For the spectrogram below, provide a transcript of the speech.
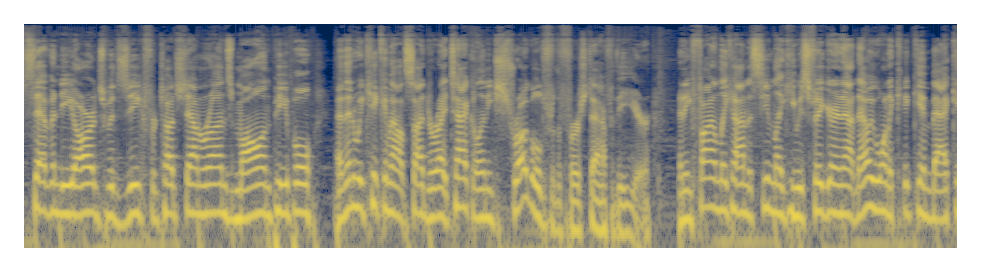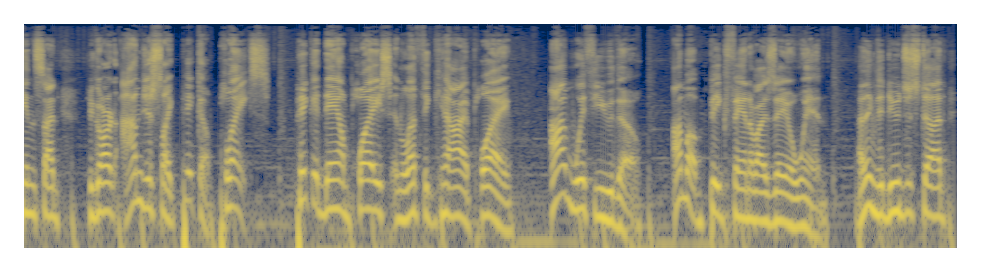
70 yards with Zeke for touchdown runs, mauling people. And then we kick him outside to right tackle, and he struggled for the first half of the year. And he finally kind of seemed like he was figuring out. Now we want to kick him back inside to guard. I'm just like, pick a place, pick a damn place, and let the guy play. I'm with you, though. I'm a big fan of Isaiah Wynn. I think the dude's a stud.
